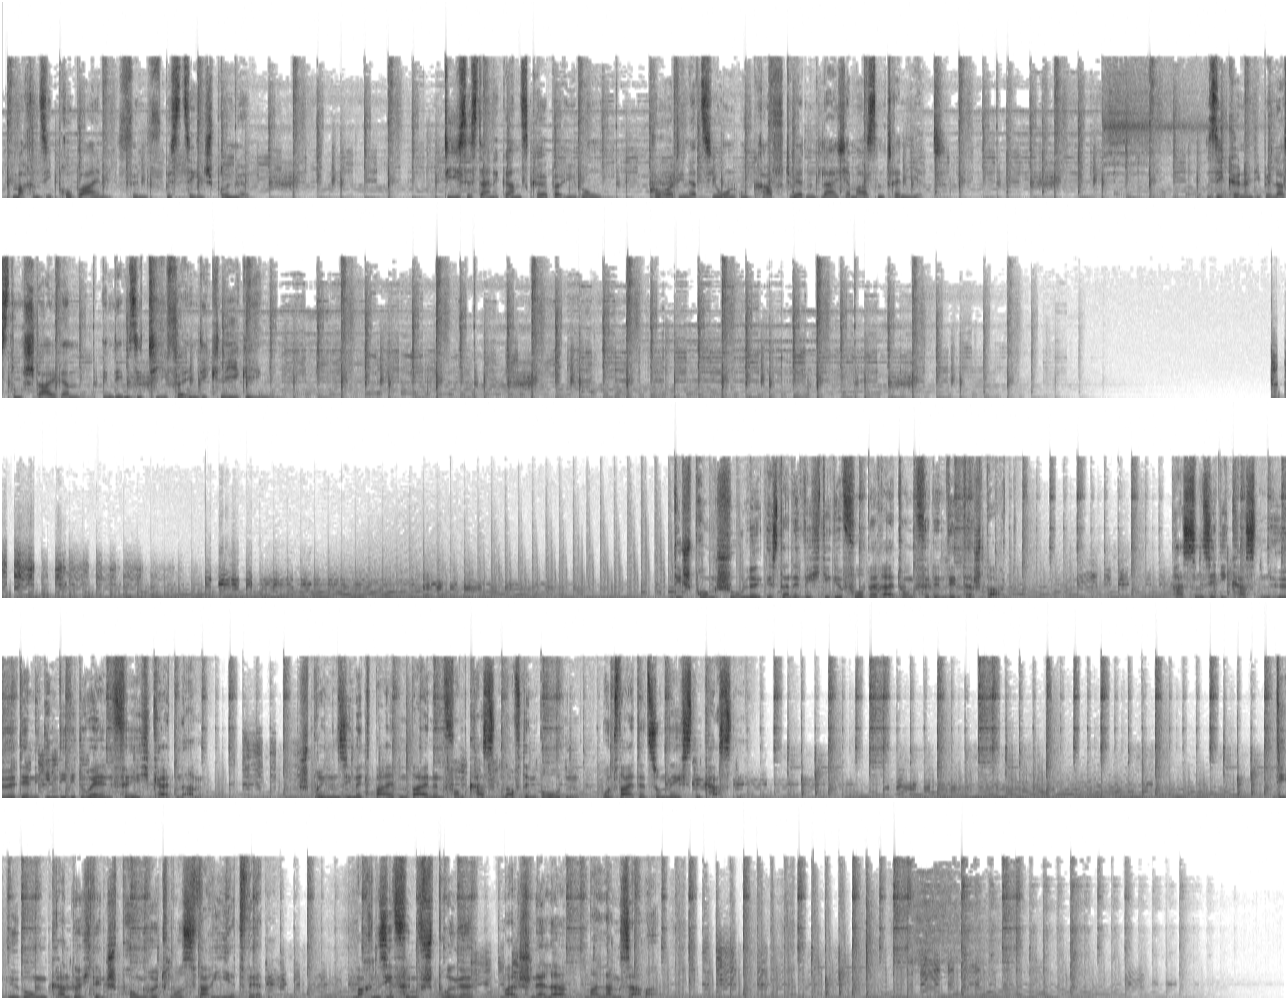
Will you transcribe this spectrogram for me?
Machen Sie pro Bein 5 bis 10 Sprünge. Dies ist eine Ganzkörperübung. Koordination und Kraft werden gleichermaßen trainiert. Sie können die Belastung steigern, indem Sie tiefer in die Knie gehen. Die Sprungschule ist eine wichtige Vorbereitung für den Wintersport. Passen Sie die Kastenhöhe den individuellen Fähigkeiten an. Springen Sie mit beiden Beinen vom Kasten auf den Boden und weiter zum nächsten Kasten. Die Übung kann durch den Sprungrhythmus variiert werden. Machen Sie fünf Sprünge, mal schneller, mal langsamer.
